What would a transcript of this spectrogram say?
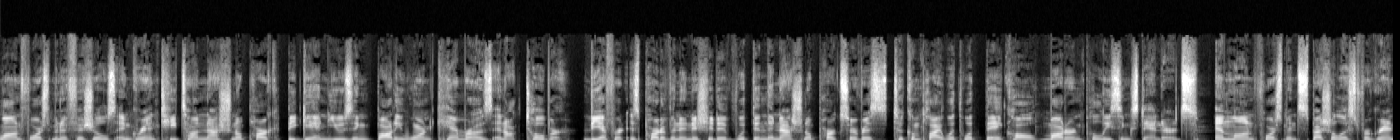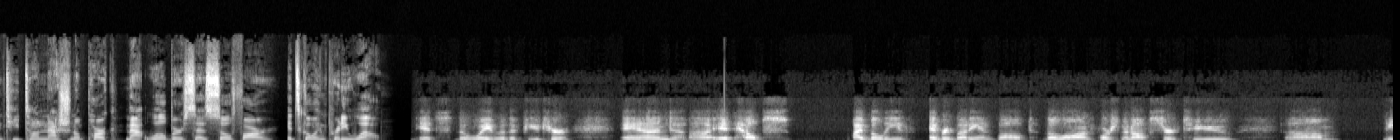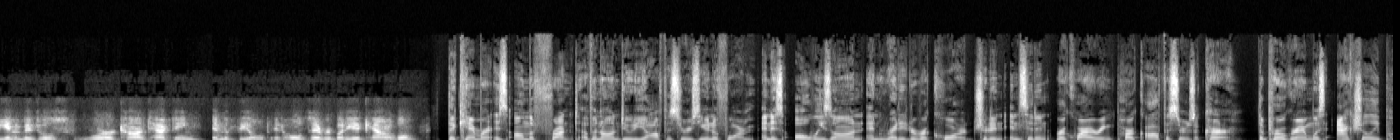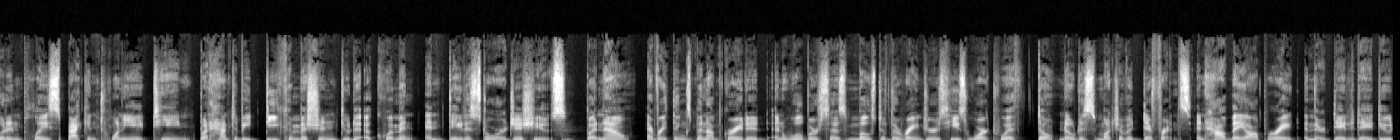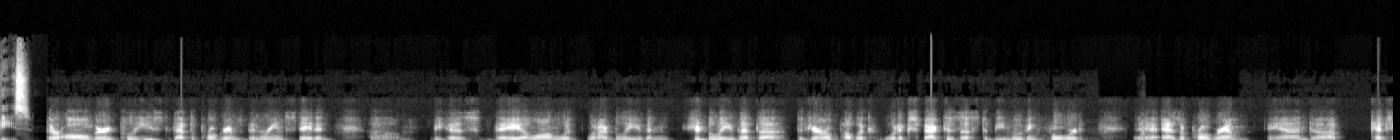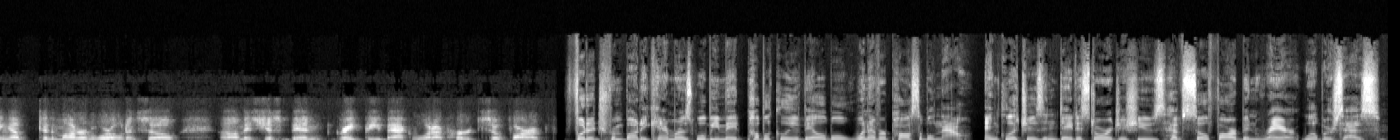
Law enforcement officials in Grand Teton National Park began using body worn cameras in October. The effort is part of an initiative within the National Park Service to comply with what they call modern policing standards. And law enforcement specialist for Grand Teton National Park, Matt Wilbur, says so far it's going pretty well. It's the wave of the future, and uh, it helps, I believe, everybody involved the law enforcement officer to um, the individuals we're contacting in the field. It holds everybody accountable. The camera is on the front of an on duty officer's uniform and is always on and ready to record should an incident requiring park officers occur. The program was actually put in place back in 2018, but had to be decommissioned due to equipment and data storage issues. But now, everything's been upgraded, and Wilbur says most of the rangers he's worked with don't notice much of a difference in how they operate in their day to day duties. They're all very pleased that the program's been reinstated um, because they, along with what I believe and should believe that the, the general public would expect, is us to be moving forward as a program and uh, catching up to the modern world. And so um, it's just been great feedback of what I've heard so far. Footage from body cameras will be made publicly available whenever possible now, and glitches and data storage issues have so far been rare, Wilbur says.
